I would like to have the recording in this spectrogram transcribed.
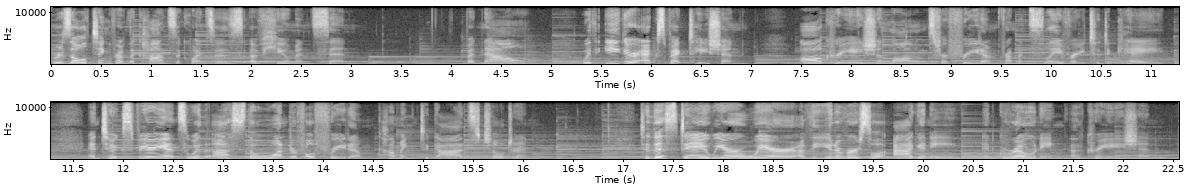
resulting from the consequences of human sin. But now, with eager expectation, all creation longs for freedom from its slavery to decay and to experience with us the wonderful freedom coming to God's children. To this day, we are aware of the universal agony and groaning of creation,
